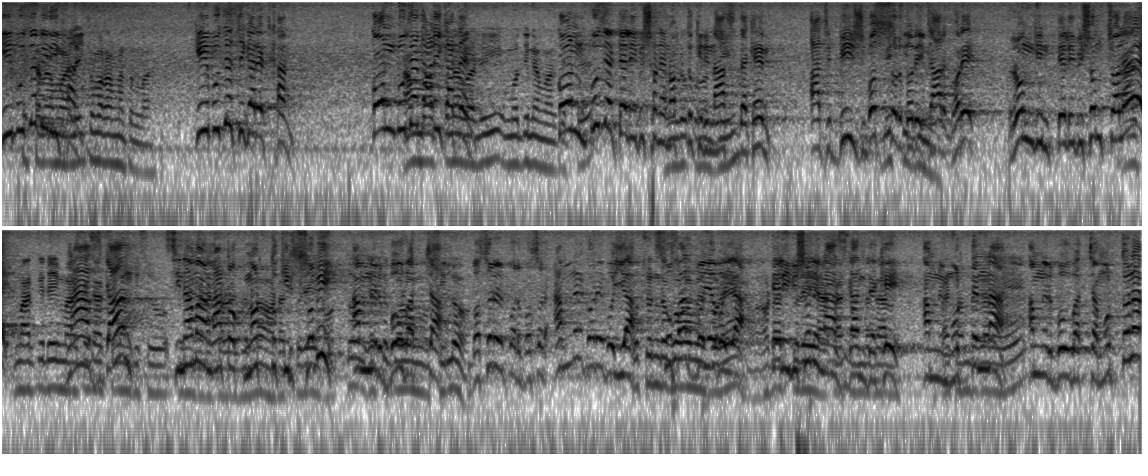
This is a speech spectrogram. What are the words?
কি বুঝে বিড়ি খান? আলাইকুম রহমতুল্লাহ। কি বুঝে সিগারেট খান? কোন বুঝে দাড়ি কাটেন? কোন বুঝে টেলিভিশনে নর্তকীর নাচ দেখেন? আজ বিশ বছর ধরে যার ঘরে রঙিন টেলিভিশন চলে মার্কেটে নাচ গান সিনেমা নাটক নর্তকীর ছবি আমনের বউ বাচ্চা বছরের পর বছর আমনের ঘরে বইয়া সোফার বইয়া বইয়া টেলিভিশনে নাচ গান দেখে আকাশ মরতেন না আমনের বউ বাচ্চা মরতো না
